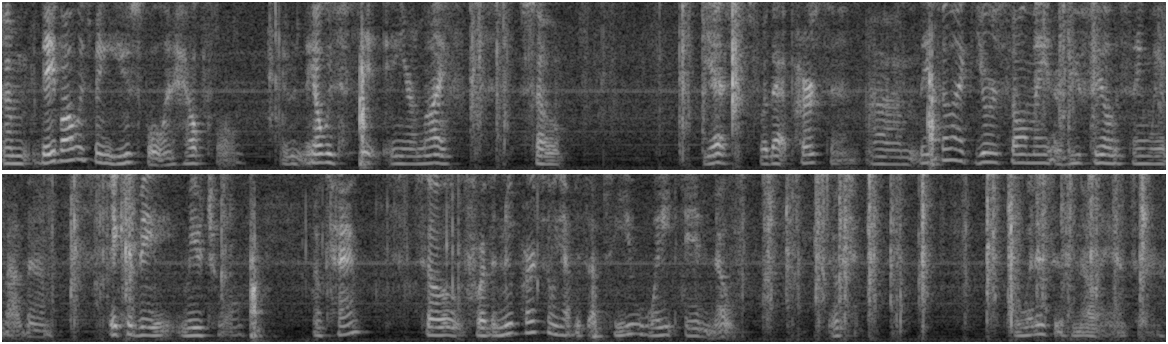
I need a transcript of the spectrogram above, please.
Um, they've always been useful and helpful, and they always fit in your life. So, yes, for that person, um, they feel like you're a soulmate, or you feel the same way about them. It could be mutual. Okay. So for the new person, we have is up to you. Wait and know. Okay. What is this no answer?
